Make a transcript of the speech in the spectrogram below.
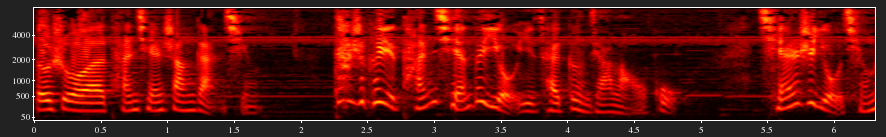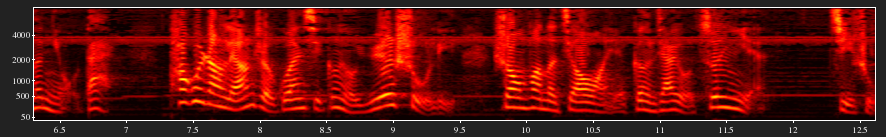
都说谈钱伤感情，但是可以谈钱的友谊才更加牢固。钱是友情的纽带，它会让两者关系更有约束力，双方的交往也更加有尊严。记住，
